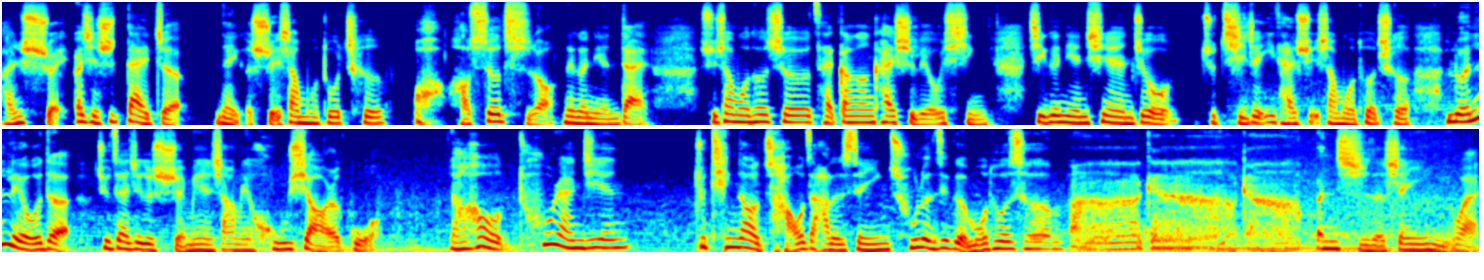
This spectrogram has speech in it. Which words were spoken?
玩水，而且是带着那个水上摩托车。哇，好奢侈哦！那个年代，水上摩托车才刚刚开始流行，几个年轻人就就骑着一台水上摩托车，轮流的就在这个水面上面呼啸而过，然后突然间。就听到嘈杂的声音，除了这个摩托车吧嘎嘎奔驰的声音以外，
